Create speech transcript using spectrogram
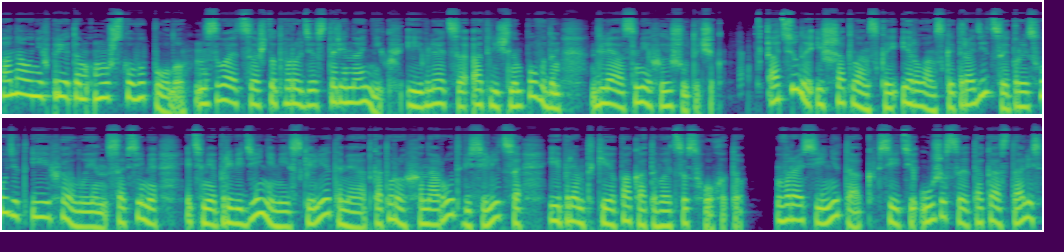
Она у них при этом мужского пола, называется что-то вроде «старина Ник» и является отличным поводом для смеха и шуточек. Отсюда из шотландской и ирландской традиции происходит и Хэллоуин со всеми этими привидениями и скелетами, от которых народ веселится и прям-таки покатывается с хохоту. В России не так. Все эти ужасы так и остались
